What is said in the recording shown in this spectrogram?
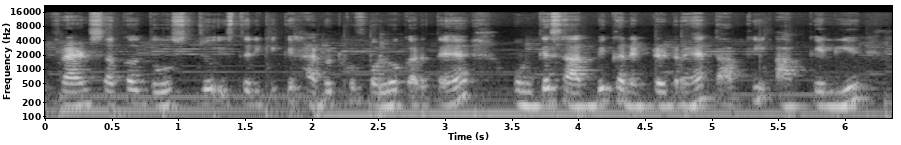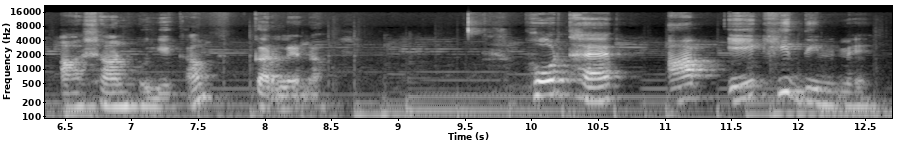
फ्रेंड सर्कल दोस्त जो इस तरीके के हैबिट को फॉलो करते हैं, उनके साथ भी कनेक्टेड रहें, ताकि आपके लिए आसान हो ये काम कर लेना। फोर्थ है, आप एक ही दिन में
